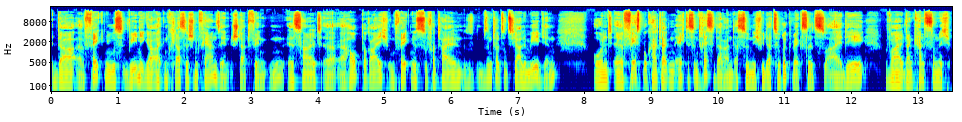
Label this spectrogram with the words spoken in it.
Da äh, Fake News weniger im klassischen Fernsehen stattfinden, ist halt äh, der Hauptbereich, um Fake News zu verteilen, sind halt soziale Medien. Und äh, Facebook hat halt ein echtes Interesse daran, dass du nicht wieder zurückwechselst zur ARD, weil dann kannst du nicht,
